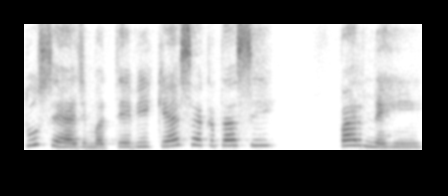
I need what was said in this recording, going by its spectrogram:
ਤੂੰ ਸਹਿਜ ਮਤੇ ਵੀ ਕਹਿ ਸਕਦਾ ਸੀ? ਪਰ ਨਹੀਂ,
